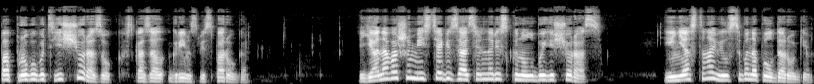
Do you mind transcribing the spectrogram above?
попробовать еще разок, — сказал Гримсби с порога. Я на вашем месте обязательно рискнул бы еще раз. И не остановился бы на полдороги.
